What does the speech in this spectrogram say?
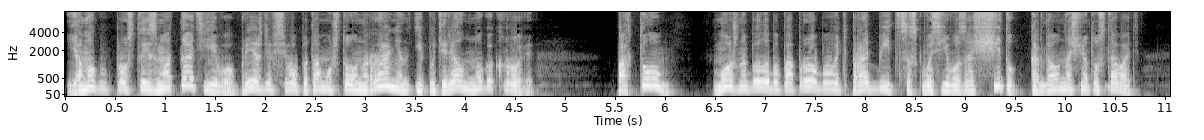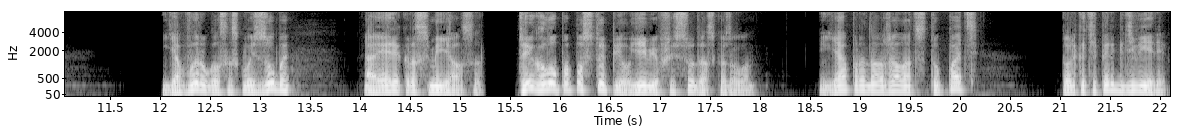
я мог бы просто измотать его, прежде всего потому, что он ранен и потерял много крови. Потом можно было бы попробовать пробиться сквозь его защиту, когда он начнет уставать. Я выругался сквозь зубы, а Эрик рассмеялся. — Ты глупо поступил, явившись сюда, — сказал он. Я продолжал отступать, только теперь к двери.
